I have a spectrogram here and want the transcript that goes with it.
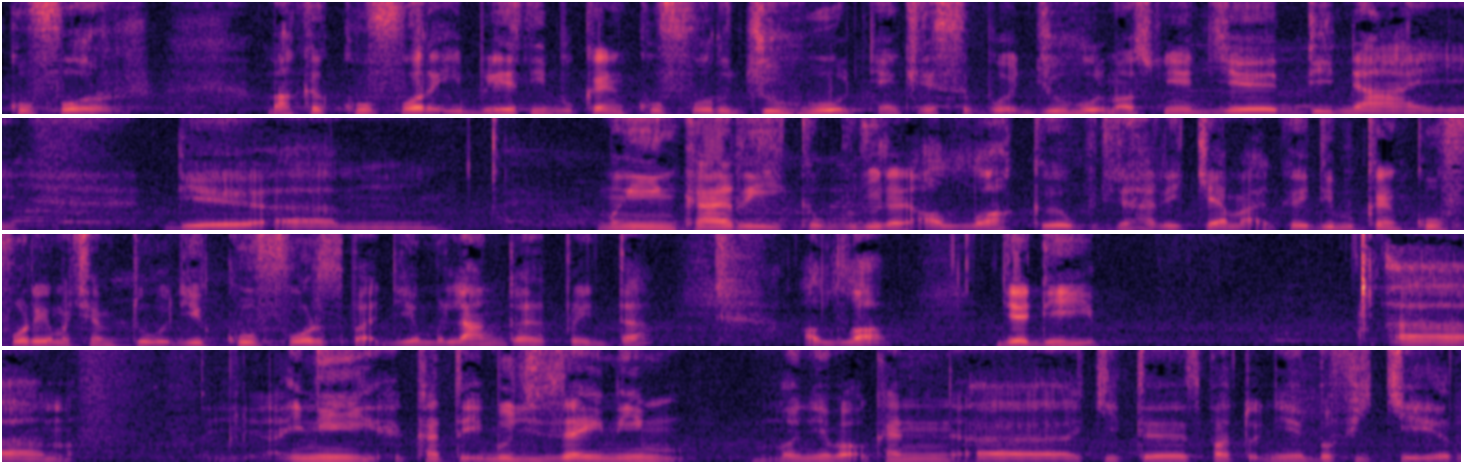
kufur maka kufur iblis ni bukan kufur juhud yang kita sebut. Juhud maksudnya dia deny. Dia um, mengingkari kewujudan Allah ke wujudan hari kiamat ke. Dia bukan kufur yang macam tu. Dia kufur sebab dia melanggar perintah Allah. Jadi um, ini kata Ibnu Juzai ni menyebabkan uh, kita sepatutnya berfikir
